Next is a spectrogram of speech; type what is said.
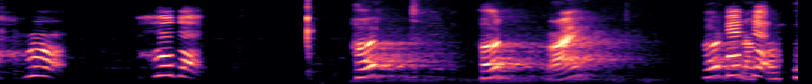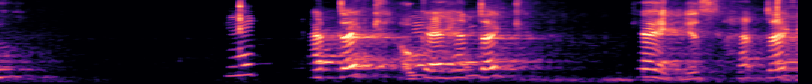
hurt. Headache. hurt, hurt, right? Hurt Headache. Head. Headache. Okay, headache. Okay, yes, headache.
